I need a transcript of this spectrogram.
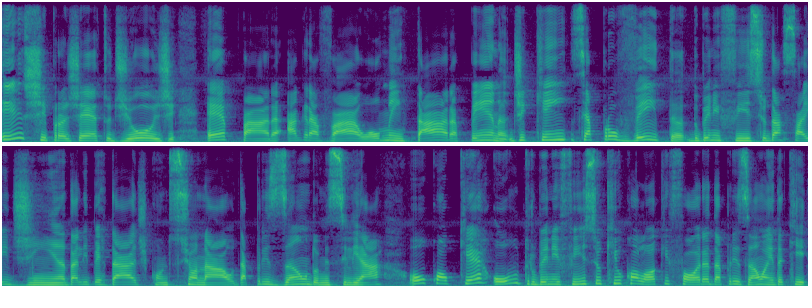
Este projeto de hoje é para agravar ou aumentar a pena de quem se aproveita do benefício da saidinha, da liberdade condicional, da prisão domiciliar ou qualquer outro benefício que o coloque fora da prisão, ainda que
